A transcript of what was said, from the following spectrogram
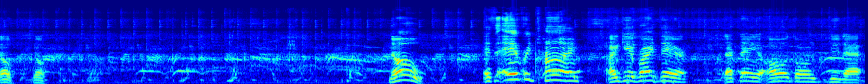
No, no. No! It's every time I get right there, that thing all going to do that.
